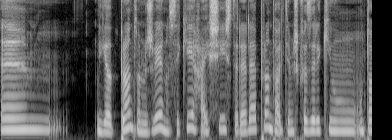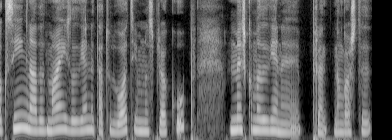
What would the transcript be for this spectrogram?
Um, e ele, pronto, vamos ver, não sei o quê, raio-x, tarará, pronto, olha, temos que fazer aqui um, um toquezinho, nada de mais, Liliana, está tudo ótimo, não se preocupe. Mas como a Liliana, pronto, não gosta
